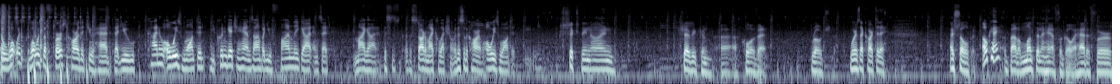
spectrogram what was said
So what was what was the first car that you had that you kind of always wanted, you couldn't get your hands on, but you finally got and said, "My God, this is the start of my collection," or "This is the car I've always wanted." 69 Chevy uh, Corvette Roadster. Where's that car today? I sold it Okay, about a month and a half ago. I had it for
